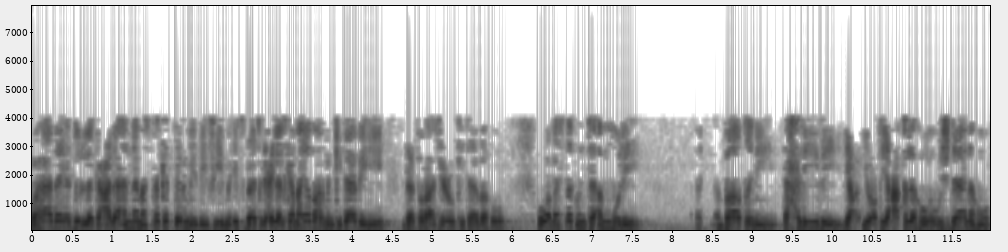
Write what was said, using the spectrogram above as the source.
وهذا يدلك على أن مسلك الترمذي في إثبات العلل كما يظهر من كتابه إذا تراجع كتابه هو مسلك تأملي باطني تحليلي يعطي عقله ووجدانه.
